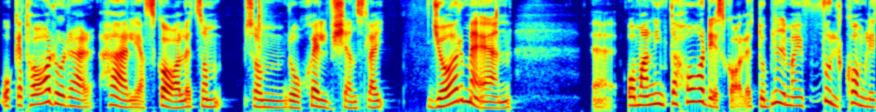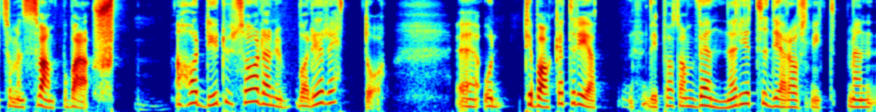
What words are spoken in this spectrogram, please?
Och att ha då det här härliga skalet som, som då självkänsla gör med en. Eh, om man inte har det skalet, då blir man ju fullkomligt som en svamp och bara Jaha, det du sa där nu, var det rätt då? Eh, och tillbaka till det att vi pratade om vänner i ett tidigare avsnitt, men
